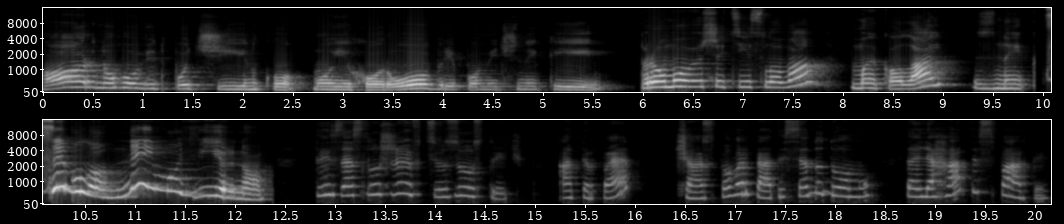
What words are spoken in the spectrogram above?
гарного відпочинку, мої хоробрі помічники. Промовивши ці слова, Миколай зник. Це було неймовірно. Ти заслужив цю зустріч. А тепер час повертатися додому та лягати спати,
